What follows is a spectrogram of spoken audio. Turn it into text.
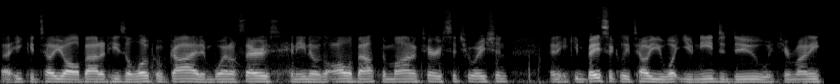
uh, he can tell you all about it. He's a local guide in Buenos Aires and he knows all about the monetary situation and he can basically tell you what you need to do with your money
